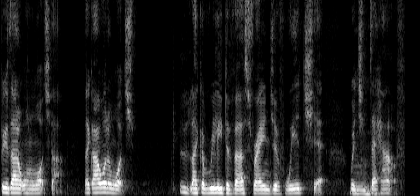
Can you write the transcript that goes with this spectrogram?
because I don't want to watch that. Like I want to watch like a really diverse range of weird shit, which they have.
